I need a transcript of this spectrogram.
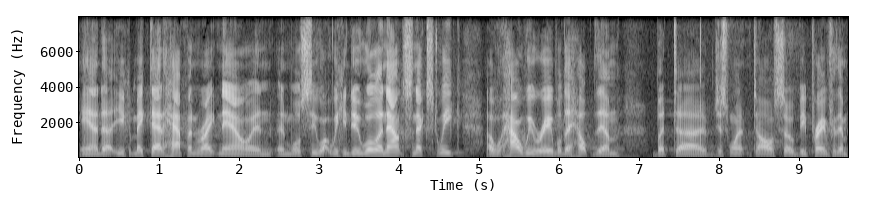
And uh, you can make that happen right now, and, and we'll see what we can do. We'll announce next week uh, how we were able to help them, but uh, just want to also be praying for them.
